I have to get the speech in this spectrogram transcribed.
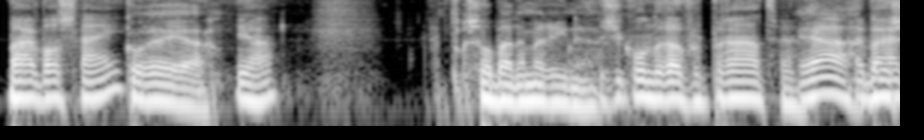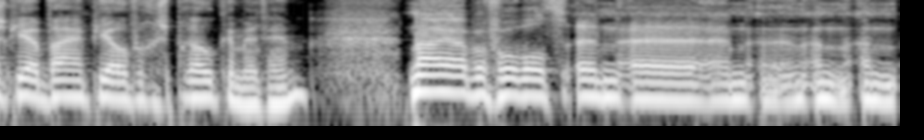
Waar was hij? Korea. Ja. Zo bij de marine. Dus je kon erover praten. Ja, en waar, dus- heb je, waar heb je over gesproken met hem? Nou ja, bijvoorbeeld een, eh, een, een, een,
